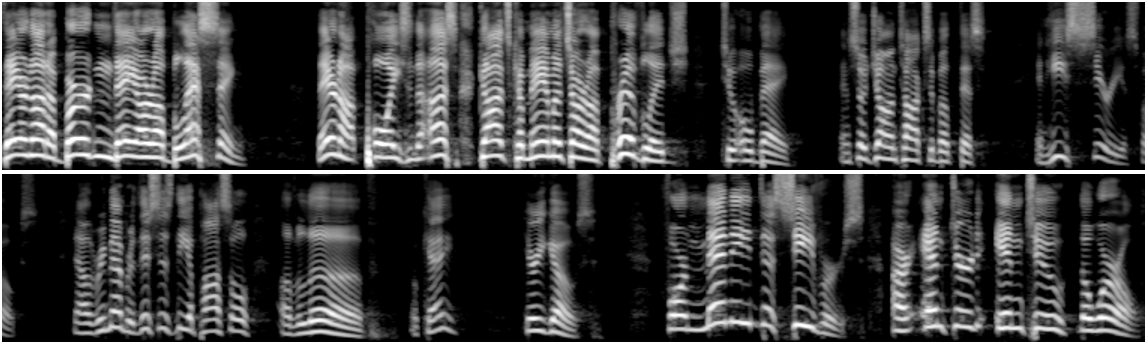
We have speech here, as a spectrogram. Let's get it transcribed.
they are not a burden, they are a blessing. They are not poison to us. God's commandments are a privilege to obey. And so John talks about this, and he's serious, folks. Now remember, this is the apostle of love. Okay? Here he goes. For many deceivers are entered into the world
